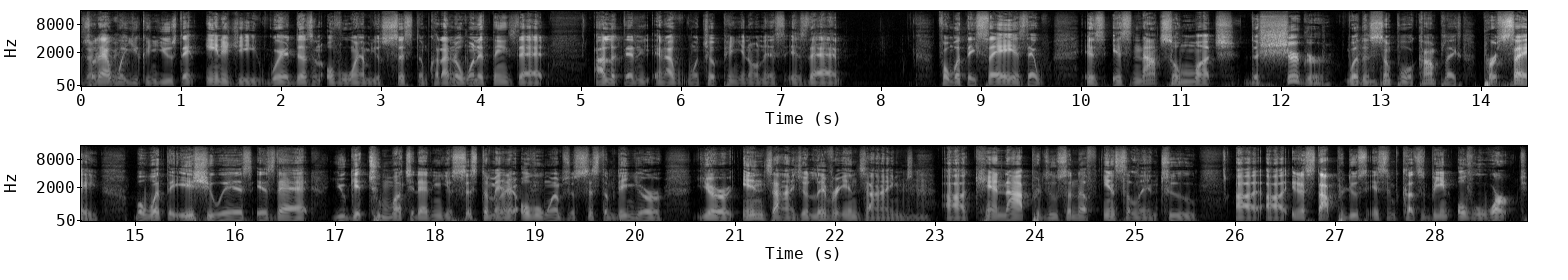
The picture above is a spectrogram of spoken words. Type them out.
So that way you can use that energy where it doesn't overwhelm your system. Because I know one of the things that I looked at, and I want your opinion on this, is that from what they say is that it's, it's not so much the sugar, whether it's simple or complex per se, but what the issue is is that you get too much of that in your system and it overwhelms your system. Then your your enzymes, your liver enzymes, uh, cannot produce enough insulin to uh, uh, it'll stop producing insulin because it's being overworked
